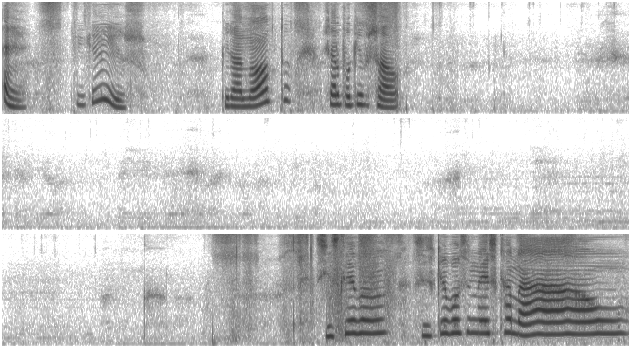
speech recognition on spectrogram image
É. Que que é isso? Tirar nota. Espera um pouquinho, pessoal. Se inscreva, se inscreva-se nesse canal.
